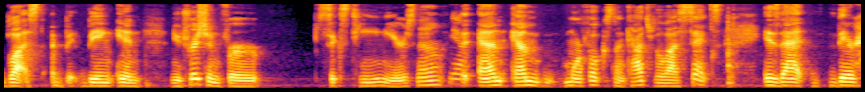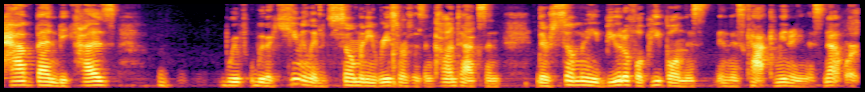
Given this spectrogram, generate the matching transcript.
blessed being in nutrition for 16 years now Yeah. and am more focused on cats for the last six is that there have been because we've we've accumulated so many resources and contacts and there's so many beautiful people in this in this cat community in this network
